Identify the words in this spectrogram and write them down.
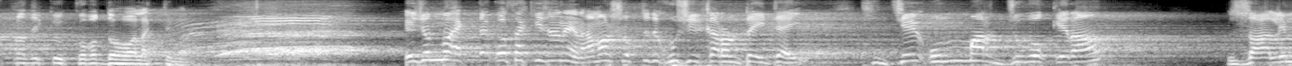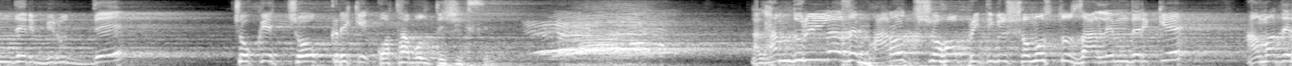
আপনাদেরকে ঐক্যবদ্ধ হওয়া লাগতে পারে। এই জন্য একটা কথা কি জানেন, আমার সবচেয়ে খুশির কারণটা এটাই, যে উম্মার যুবকেরা জালিমদের বিরুদ্ধে চোখে চোখ রেখে কথা বলতে শিখছে। আলহামদুলিল্লাহ যে ভারত সহ পৃথিবীর সমস্ত জালেমদেরকে আমাদের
